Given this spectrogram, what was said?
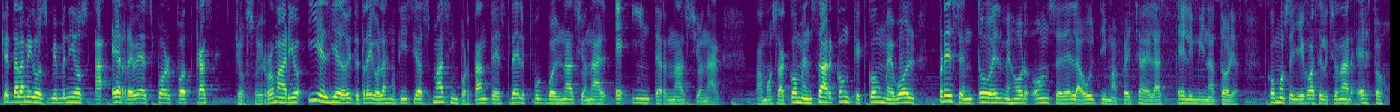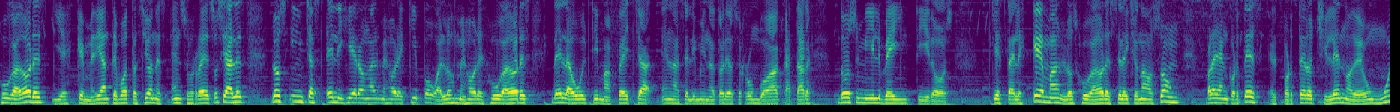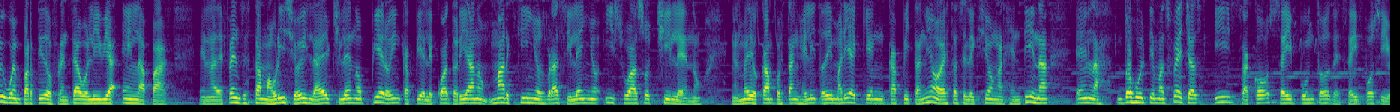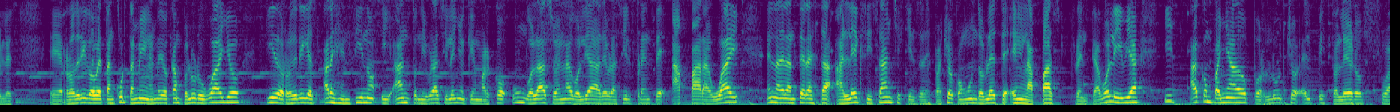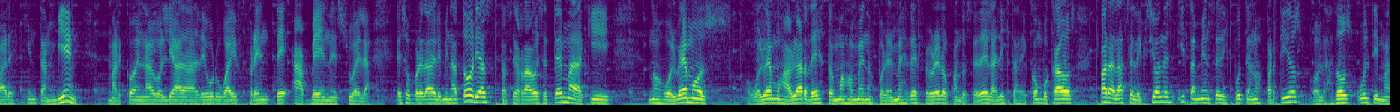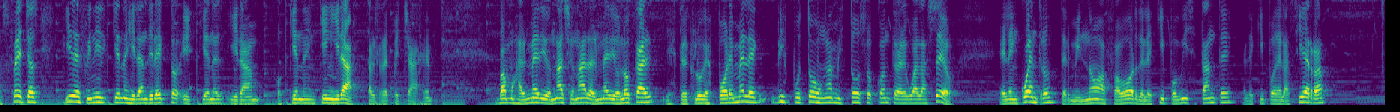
¿Qué tal amigos? Bienvenidos a RB Sport Podcast. Yo soy Romario y el día de hoy te traigo las noticias más importantes del fútbol nacional e internacional. Vamos a comenzar con que Conmebol presentó el mejor 11 de la última fecha de las eliminatorias cómo se llegó a seleccionar estos jugadores y es que mediante votaciones en sus redes sociales los hinchas eligieron al mejor equipo o a los mejores jugadores de la última fecha en las eliminatorias rumbo a Qatar 2022. Aquí está el esquema, los jugadores seleccionados son Brian Cortés, el portero chileno de un muy buen partido frente a Bolivia en La Paz. En la defensa está Mauricio Isla, el chileno, Piero Incapié, el ecuatoriano, Marquinhos, brasileño y Suazo, chileno. En el medio campo está Angelito Di María, quien capitaneó a esta selección argentina en las dos últimas fechas y sacó 6 puntos de 6 posibles. Eh, Rodrigo Betancourt también en el medio campo, el uruguayo. Guido Rodríguez, argentino, y Anthony, brasileño, quien marcó un golazo en la goleada de Brasil frente a Paraguay. En la delantera está Alexis Sánchez, quien se despachó con un doblete en La Paz frente a Bolivia, y acompañado por Lucho, el pistolero Suárez, quien también marcó en la goleada de Uruguay frente a Venezuela. Eso por el lado de eliminatorias, está cerrado ese tema. De aquí nos volvemos volvemos a hablar de esto más o menos por el mes de febrero cuando se dé las listas de convocados para las elecciones y también se disputen los partidos o las dos últimas fechas y definir quiénes irán directo y quiénes irán o quién, quién irá al repechaje. Vamos al medio nacional, al medio local, y es que el club Sport Emelec disputó un amistoso contra el Gualaceo. El encuentro terminó a favor del equipo visitante, el equipo de la Sierra.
